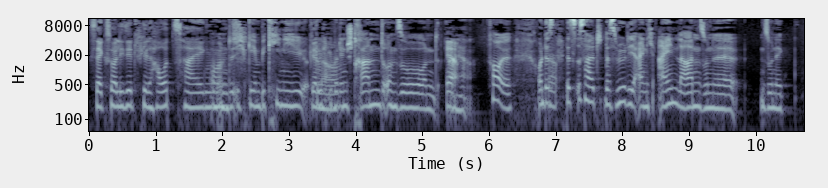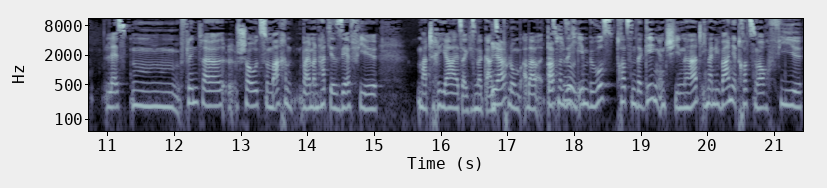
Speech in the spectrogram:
sexualisiert viel Haut zeigen. Und ich gehe im Bikini durch, Genau. über den Strand und so und Ja. ah ja voll. Und das, das ist halt, das würde ja eigentlich einladen, so eine so eine Lesben-Flinter-Show zu machen, weil man hat ja sehr viel Material, sag ich jetzt mal ganz Ja, plump, aber dass man absolut. sich eben bewusst trotzdem dagegen entschieden hat. Ich meine, die waren ja trotzdem auch viel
